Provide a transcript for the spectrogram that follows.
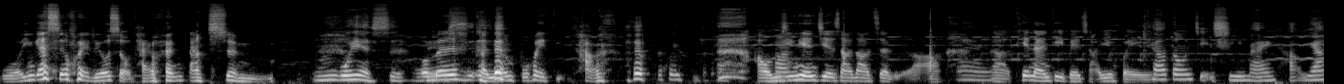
我应该是会留守台湾当顺民。嗯，我也是，我们可能不会抵抗，不会抵抗。好，我们今天介绍到这里了啊。嗯、啊，天南地北找一回，挑东拣西买好呀。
